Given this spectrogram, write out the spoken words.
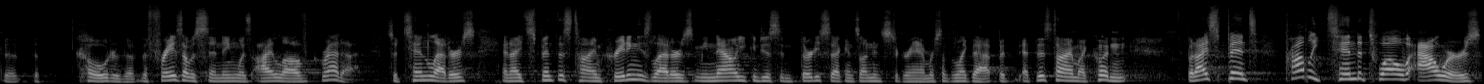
the, the code or the, the phrase I was sending was, I love Greta. So 10 letters. And I spent this time creating these letters. I mean, now you can do this in 30 seconds on Instagram or something like that. But at this time, I couldn't. But I spent probably 10 to 12 hours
